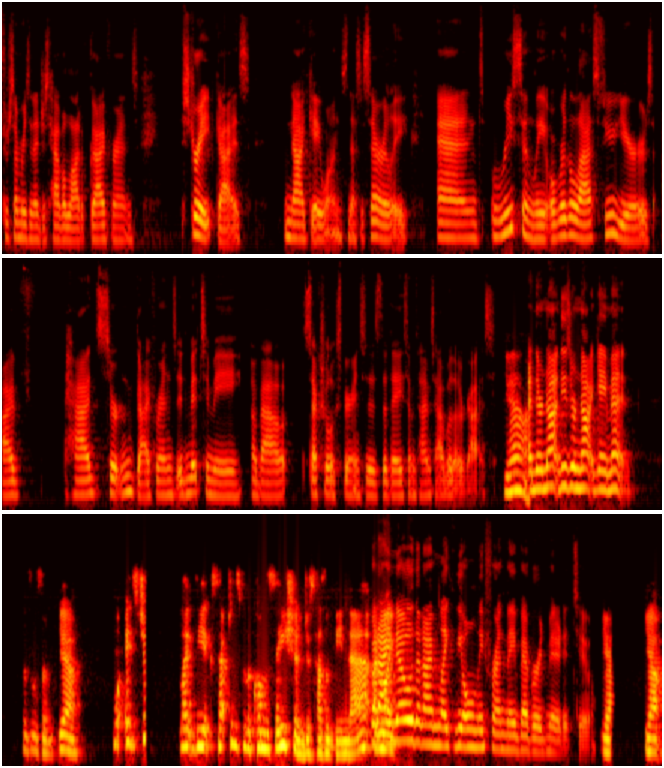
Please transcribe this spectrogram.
For some reason, I just have a lot of guy friends, straight guys, not gay ones necessarily. And recently, over the last few years, I've had certain guy friends admit to me about sexual experiences that they sometimes have with other guys. Yeah. And they're not, these are not gay men. That's awesome. Yeah. Well, it's just like the acceptance for the conversation just hasn't been there. But and, I like, know that I'm like the only friend they've ever admitted it to. Yeah. Yeah.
